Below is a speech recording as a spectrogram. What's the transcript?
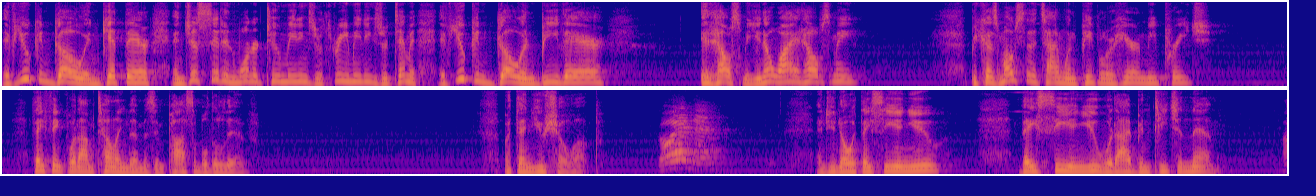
if you can go and get there and just sit in one or two meetings or three meetings or 10 minutes, if you can go and be there, it helps me. You know why it helps me? Because most of the time when people are hearing me preach, they think what I'm telling them is impossible to live. But then you show up. Go ahead man. And do you know what they see in you? They see in you what I've been teaching them. Oh.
